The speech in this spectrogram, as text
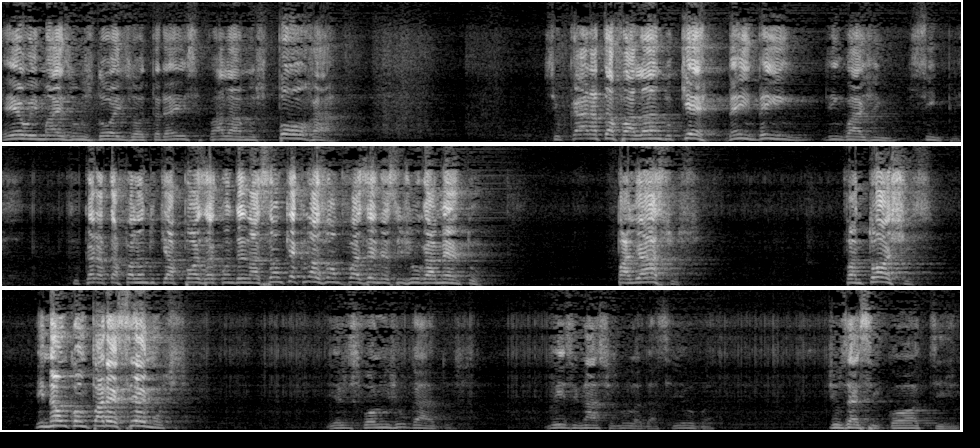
eu e mais uns dois ou três, falamos: porra! Se o cara está falando que, bem, bem linguagem simples, se o cara está falando que após a condenação, o que, é que nós vamos fazer nesse julgamento? Palhaços, fantoches, e não comparecemos. E eles foram julgados. Luiz Inácio Lula da Silva, José Cicote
